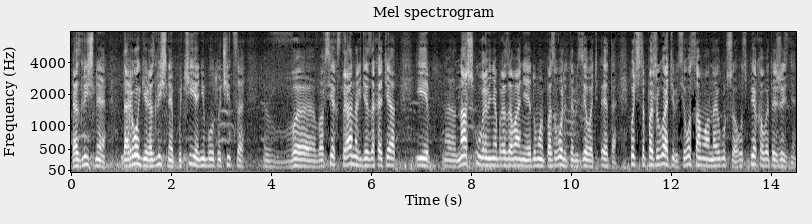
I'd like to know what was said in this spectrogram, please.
различные дороги, различные пути. Они будут учиться в, во всех странах, где захотят. И э, наш уровень образования, я думаю, позволит им сделать это. Хочется пожелать им всего самого наилучшего, успеха в этой жизни.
